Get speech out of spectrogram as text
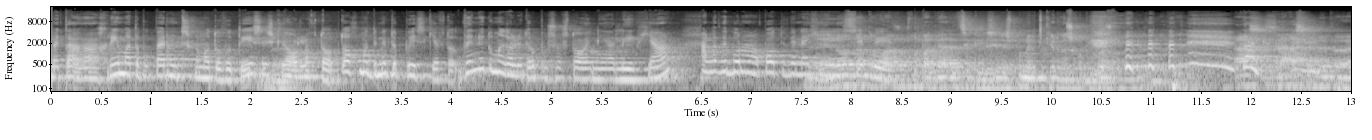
με τα χρήματα που παίρνουν τις χρηματοδοτήσεις και όλο αυτό. Το έχουμε αντιμετωπίσει και αυτό. Δεν είναι το μεγαλύτερο ποσοστό, είναι η αλήθεια, αλλά δεν μπορώ να πω ότι δεν έχει ναι, ενώ συμβεί. το βάζουν στο παγκάρι της εκκλησίας που είναι μη κερδοσκοπικός. Άσε, τώρα.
